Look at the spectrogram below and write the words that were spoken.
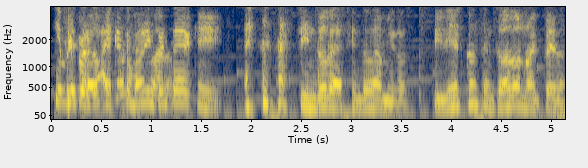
Siempre sí, pero hay que tomar en cuenta que, sin duda, sin duda, amigos, si es consensuado, no hay pedo.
